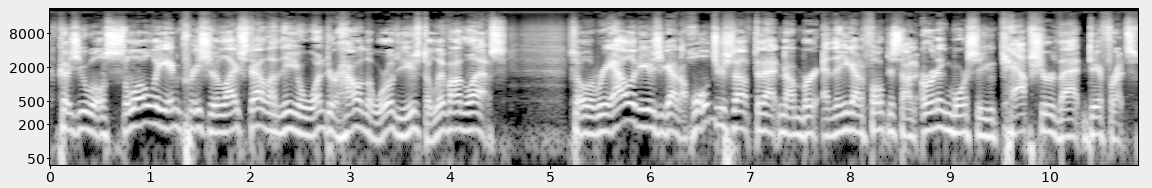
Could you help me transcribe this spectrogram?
Because you will slowly increase your lifestyle and then you'll wonder how in the world you used to live on less. So the reality is you got to hold yourself to that number and then you got to focus on earning more so you capture that difference.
